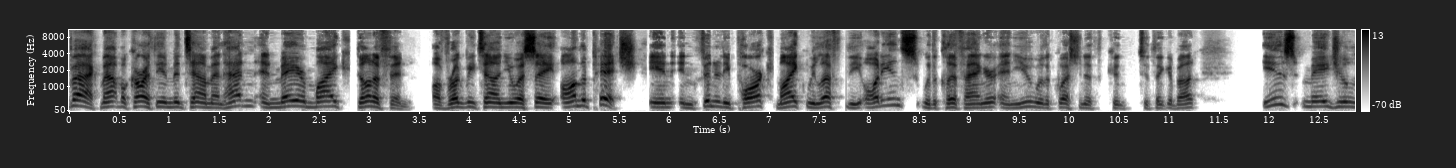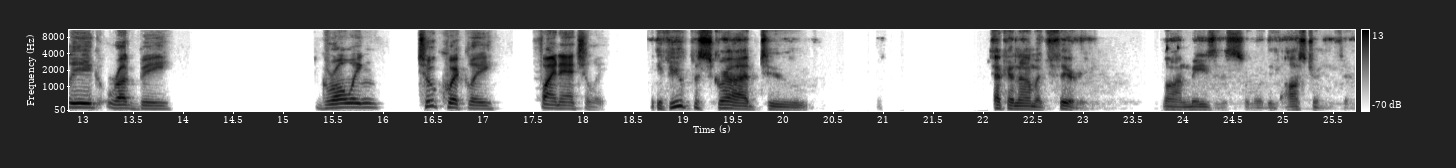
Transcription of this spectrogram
Back. Matt McCarthy in Midtown Manhattan and Mayor Mike Dunafon of Rugbytown USA on the pitch in Infinity Park. Mike, we left the audience with a cliffhanger and you with a question to, to think about. Is Major League Rugby growing too quickly financially? If you prescribe to economic theory, von Mises or the Austrian theory,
